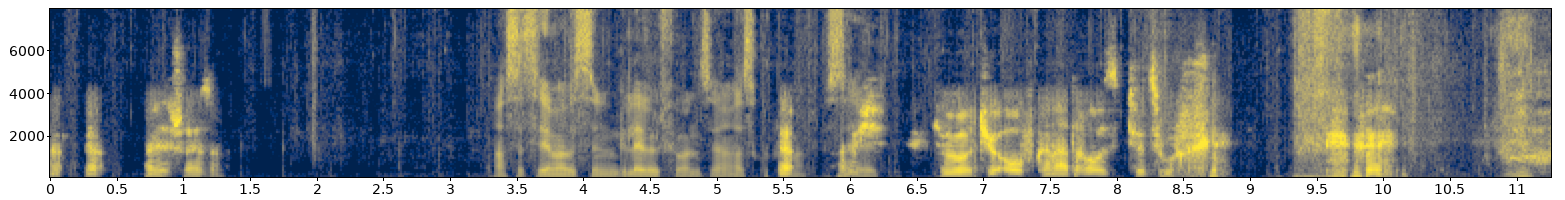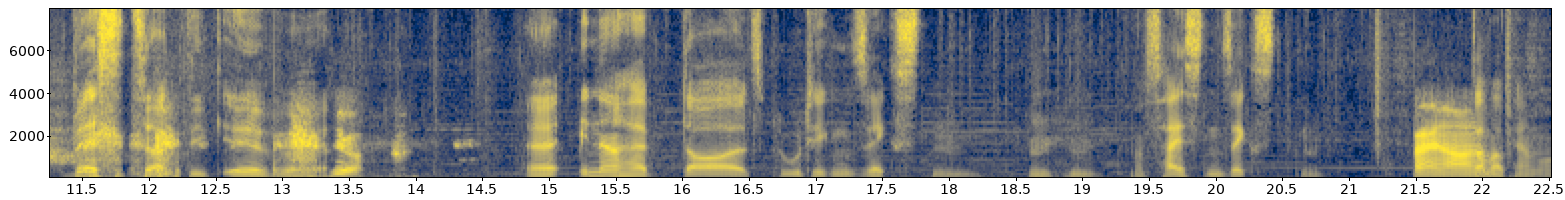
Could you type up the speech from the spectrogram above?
Ja, ja, alles scheiße. Hast jetzt hier mal ein bisschen gelevelt für uns, ja. Hast gut Ja, gemacht. Bist Hab ich. Ich habe Tür auf, Granate raus, Tür zu. Beste Taktik ever. ja. Äh, innerhalb Dals blutigen Sechsten. Mhm. Was heißt denn Sechsten? Keine Sag Ahnung. mal, Permo.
